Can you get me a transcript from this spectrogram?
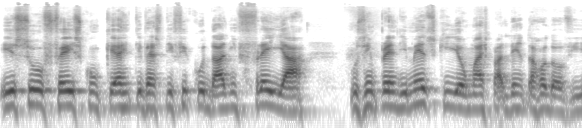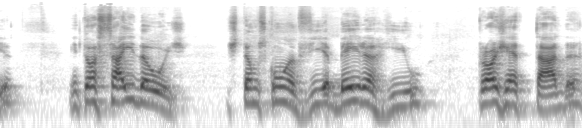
Isso fez com que a gente tivesse dificuldade em frear os empreendimentos que iam mais para dentro da rodovia. Então, a saída hoje, estamos com uma via beira-rio projetada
